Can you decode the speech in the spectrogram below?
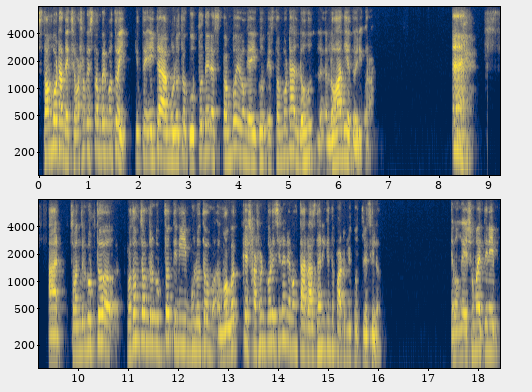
স্তম্ভটা দেখছে অশোক স্তম্ভের মতোই। কিন্তু এইটা মূলত গুপ্তদের স্তম্ভ এবং এই স্তম্ভটা লৌহ লোহা দিয়ে তৈরি করা। আর চন্দ্রগুপ্ত প্রথম চন্দ্রগুপ্ত তিনি মূলত মগধকে শাসন করেছিলেন এবং তার রাজধানী কিন্তু পাটলিপুত্রে ছিল। এবং এই সময় তিনি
